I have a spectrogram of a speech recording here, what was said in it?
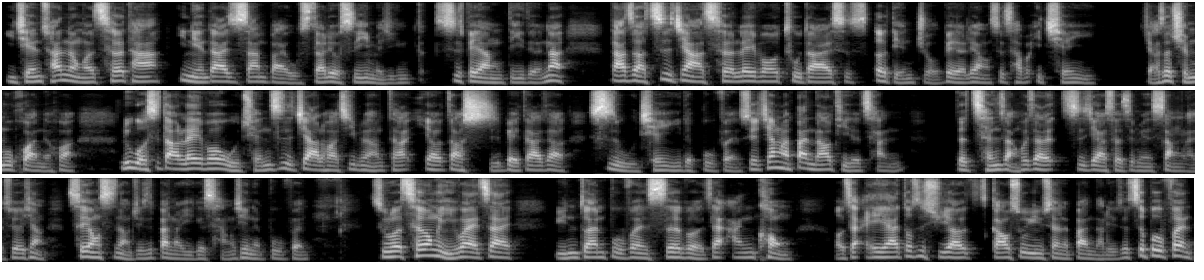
以前传统的车，它一年大概是三百五十到六十亿美金，是非常低的。那大家知道，自驾车 Level Two 大概是二点九倍的量，是差不多一千亿。假设全部换的话，如果是到 Level 五全自驾的话，基本上它要到十倍，大概到四五千亿的部分。所以将来半导体的产的成长会在自驾车这边上来。所以像车用市场就是半导体一个长线的部分。除了车用以外，在云端部分，Server 在安控。哦，在 AI 都是需要高速运算的半导体，所以这部分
